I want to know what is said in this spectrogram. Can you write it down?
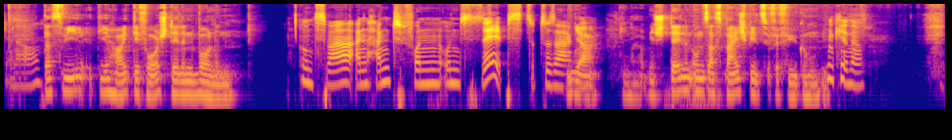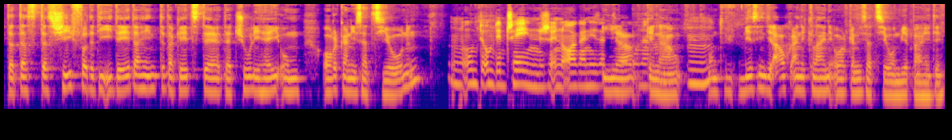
genau. das wir dir heute vorstellen wollen. Und zwar anhand von uns selbst sozusagen. Ja, genau. Wir stellen uns als Beispiel zur Verfügung. Genau. Das, das Schiff oder die Idee dahinter, da geht es der, der Julie Hay um Organisationen. Und um den Change in Organisationen. Ja, genau. Mhm. Und wir sind ja auch eine kleine Organisation, wir beide.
